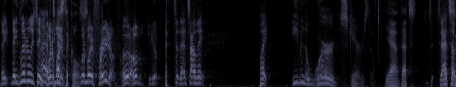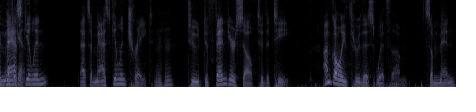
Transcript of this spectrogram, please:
they they literally say, "What am. I? What am I afraid of?" Uh, know, so that's how they. But even the word scares them. Yeah, that's That's, That's a masculine. That's a masculine trait Mm-hmm. to defend yourself to the T. I'm going through this with um, some men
